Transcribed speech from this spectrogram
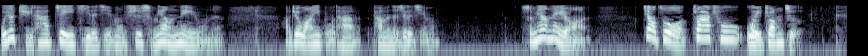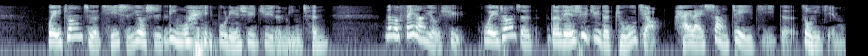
我就举他这一集的节目是什么样的内容呢？啊，就王一博他他们的这个节目，什么样内容啊？叫做抓出伪装者。伪装者其实又是另外一部连续剧的名称。那么非常有趣，伪装者的连续剧的主角。还来上这一集的综艺节目，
